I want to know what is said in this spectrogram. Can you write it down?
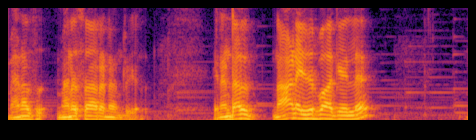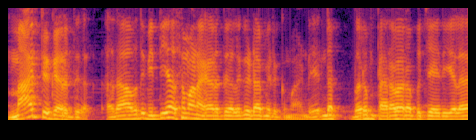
மனச மனசார நன்றிகள். ஏனென்றால் நான் எதிர்பார்க்கையில் மாற்று கருத்துக்கள் அதாவது வித்தியாசமான கருத்துகளுக்கு இடம் இருக்குமாண்டு என்ற. வெறும் பரபரப்பு செய்திகளை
